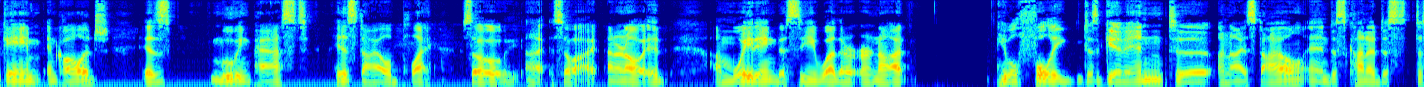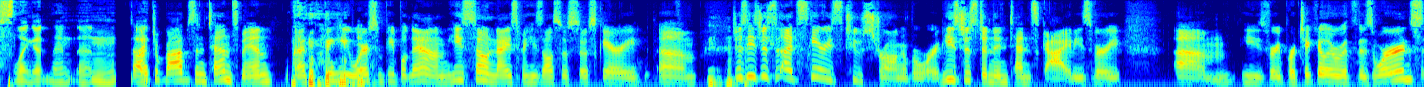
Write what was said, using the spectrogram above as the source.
game in college is moving past his style of play. So, uh, so I, I don't know. It, I'm waiting to see whether or not he will fully just give in to Anae style and just kind of just to sling it and and Dr. I, Bob's intense, man. I think he wears some people down. He's so nice, but he's also so scary. Um, just he's just uh, scary is too strong of a word. He's just an intense guy, and he's very um, he's very particular with his words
